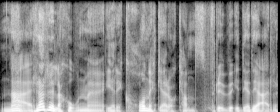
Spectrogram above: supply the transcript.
nära relation med Erik Honecker och hans fru i DDR.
